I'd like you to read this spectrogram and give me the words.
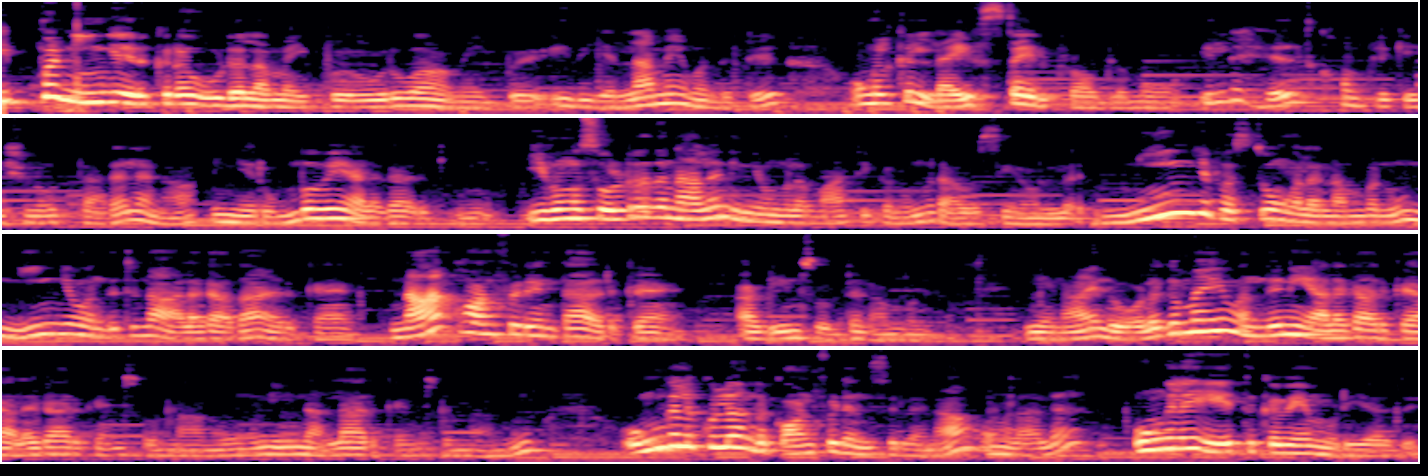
இப்போ நீங்கள் இருக்கிற உடல் அமைப்பு உருவ அமைப்பு இது எல்லாமே வந்துட்டு உங்களுக்கு லைஃப் ஸ்டைல் ப்ராப்ளமோ இல்லை ஹெல்த் காம்ப்ளிகேஷனோ தரலைன்னா நீங்கள் ரொம்பவே அழகாக இருக்கீங்க. இவங்க சொல்கிறதுனால நீங்கள் உங்களை மாற்றிக்கணுங்கிற அவசியம் இல்லை. நீங்கள் ஃபஸ்ட்டு உங்களை நம்பணும். நீங்கள் வந்துட்டு நான் அழகாக தான் இருக்கேன். நான் கான்ஃபிடென்ட்டாக இருக்கேன் அப்படின்னு சொல்லிட்டு நம்பணும். ஏன்னா இந்த உலகமே வந்து நீ அழகா இருக்க அழகா இருக்கேன்னு சொன்னாலும் நீ நல்லா இருக்கேன்னு சொன்னாலும் உங்களுக்குள்ள அந்த கான்ஃபிடென்ஸ் இல்லைன்னா உங்களால உங்களே ஏத்துக்கவே முடியாது.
